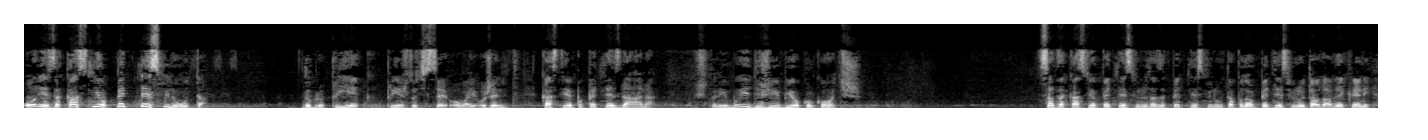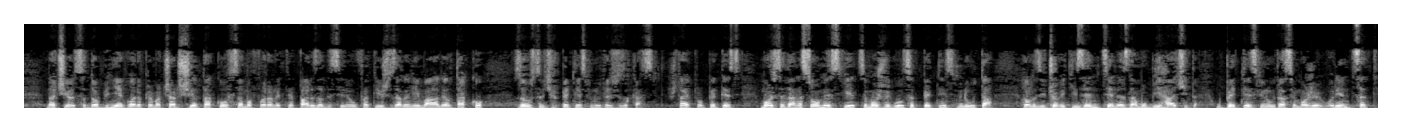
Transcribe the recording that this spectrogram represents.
On je zakasnio 15 minuta. Dobro, prije, prije što će se ovaj oženiti, kasnije je po 15 dana. Što ni moj idi bio koliko hoćeš. Sad kasnije 15 minuta za 15 minuta, pa dobro, 15 minuta odavde kreni, znači sa Dobrinje gore prema Čarši, jel tako, samo fora nek te par zadesine, ufatiš zeleni val, jel tako, zaustavićeš 15 minuta će zakasniti. Šta je pro 15? Može se danas u ome svijet, se može regulisati 15 minuta, dolazi čovjek iz Zenice, ne znam, u Bihać, i u 15 minuta se može orijentisati.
